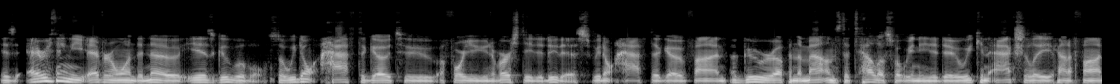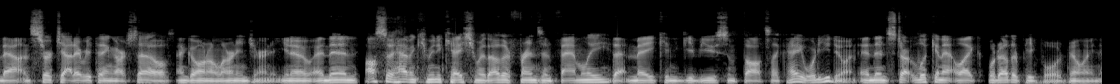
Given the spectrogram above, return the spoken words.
is everything that you ever wanted to know is Googleable. So we don't have to go to a four-year university to do this. We don't have to go find a guru up in the mountains to tell us what we need to do. We can actually kind of find out and search out everything ourselves and go on a learning journey, you know, and then also having communication with other friends and family that may can give you some thoughts like, Hey, what are you doing? And then start looking at like what other people are doing.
